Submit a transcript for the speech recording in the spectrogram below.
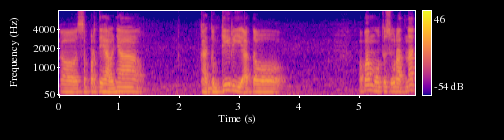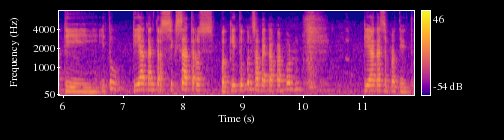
uh, seperti halnya gantung diri atau apa mutus urat nadi. Itu dia akan tersiksa terus. Begitupun sampai kapan pun dia akan seperti itu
